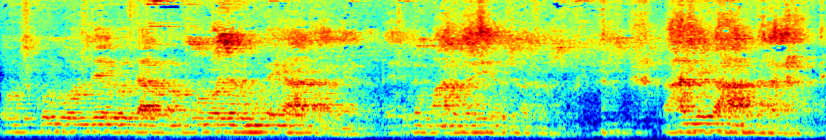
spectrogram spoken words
उसको बोलते बोलते अपना पूर्व जन्म को याद आ गया तो इसलिए मार्गशीर्ष कहाँ से कहा आता है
